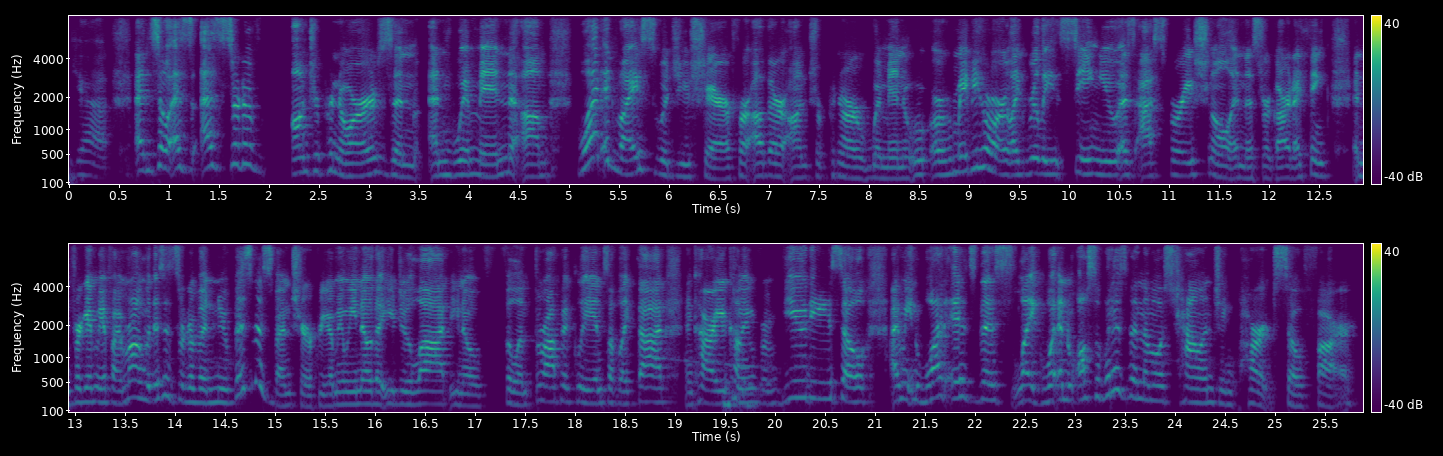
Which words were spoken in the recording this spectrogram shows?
yeah. And so as as sort of entrepreneurs and and women um, what advice would you share for other entrepreneur women or maybe who are like really seeing you as aspirational in this regard? I think and forgive me if i'm wrong but this is sort of a new business venture for you. I mean we know that you do a lot you know philanthropically and stuff like that. And Cara you're coming mm-hmm. from beauty. So i mean what is this like what and also what has been the most challenging part so far?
